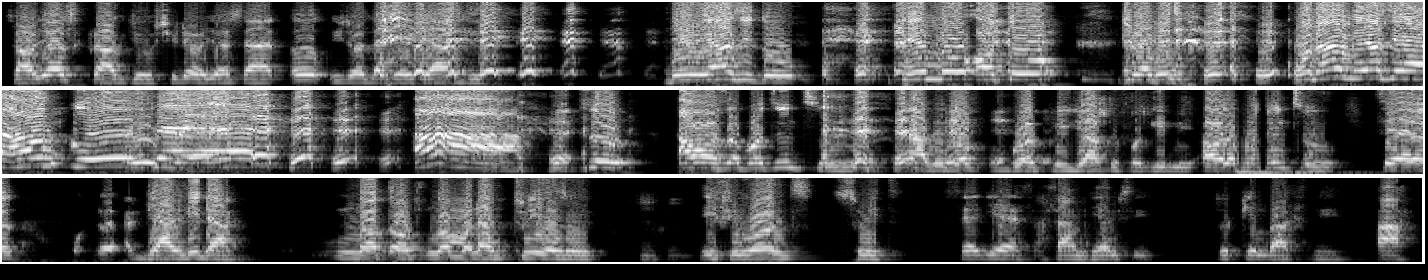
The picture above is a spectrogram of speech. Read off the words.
So I just crack jokes. Children just said, "Oh, was like they rehearsed it. they rehearsed it though. Hello, Auto, treble. What time you say, Uncle? ah! So I was opportune to. Ah, may God, God, please, you have to forgive me. I was opportune to tell their leader, not of not more than two years old, Mhm. if he wants sweet. Said yes. Said I'm the MC. Took him backstage. Ah,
